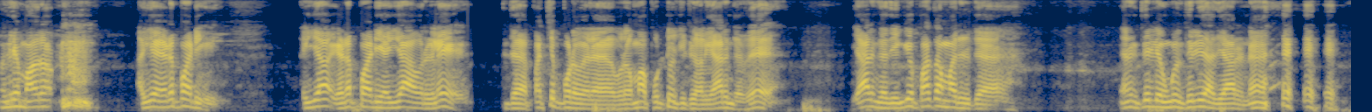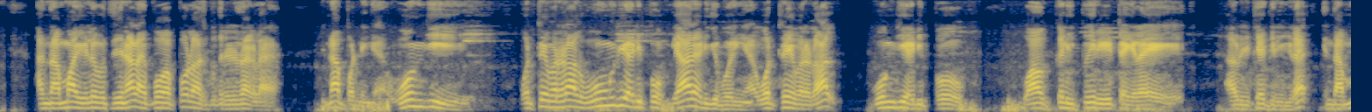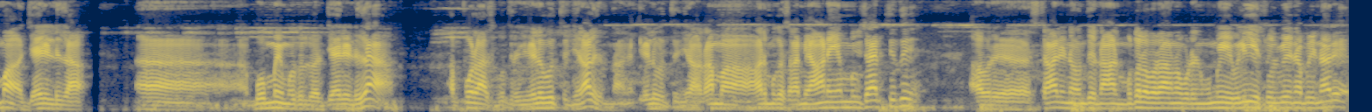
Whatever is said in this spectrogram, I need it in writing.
அதே மாதிரி ஐயா எடப்பாடி. ஐயா எடப்பாடி ஐயா அவர்களே இந்த பச்சை புடவையில் ஒரு அம்மா பொட்டு வச்சுட்டு யாருங்க அது? யாருங்க அது? எங்கேயோ பார்த்த மாதிரி இருக்க. எனக்கு தெரியல உங்களுக்கு தெரியாது அது யாருன்னு? அந்த அம்மா எழுபத்தஞ்சு நாள் அப்போ அப்போலோ ஆஸ்பத்திரி இருந்தாங்களே. என்ன பண்ணீங்க? ஓங்கி. ஒற்றை விரலால் ஓங்கி அடிப்போம். யார் அடிக்க போகிறீங்க ஒற்றை விரலால் ஓங்கி அடிப்போம். வாக்களிப்பு ஈட்டைகளை. அப்படின்னு கேட்குறீங்களே இந்த அம்மா ஜெயலலிதா. பொம்மை முதல்வர் ஜெயலலிதா அப்போலோ ஆஸ்பத்திரி எழுபத்தஞ்சி நாள் இருந்தாங்க. எழுபத்தஞ்சி நாள். ராம ஆறுமுகசாமி ஆணையம் விசாரித்தது அவர் ஸ்டாலினை வந்து நான் முதல்வரானவுடன் உண்மையை வெளியே சொல்வேன் அப்படின்னாரு.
